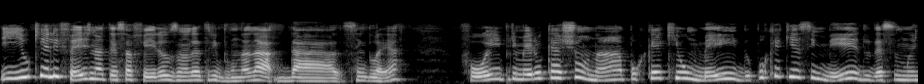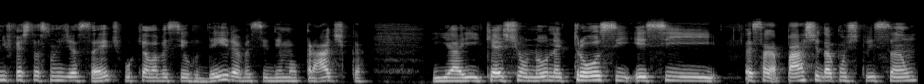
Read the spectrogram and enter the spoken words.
e o que ele fez na terça-feira, usando a tribuna da, da Assembleia, foi primeiro questionar por que, que o medo, por que, que esse medo dessas manifestações dia 7, porque ela vai ser ordeira, vai ser democrática, e aí questionou, né, trouxe esse essa parte da Constituição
